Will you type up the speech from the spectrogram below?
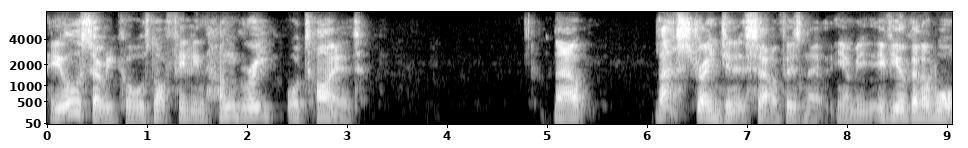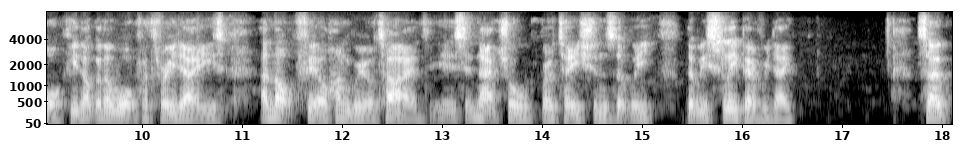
he also recalls not feeling hungry or tired. Now that's strange in itself, isn't it? You know, I mean, if you're going to walk, you're not going to walk for three days and not feel hungry or tired. It's natural rotations that we that we sleep every day. So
